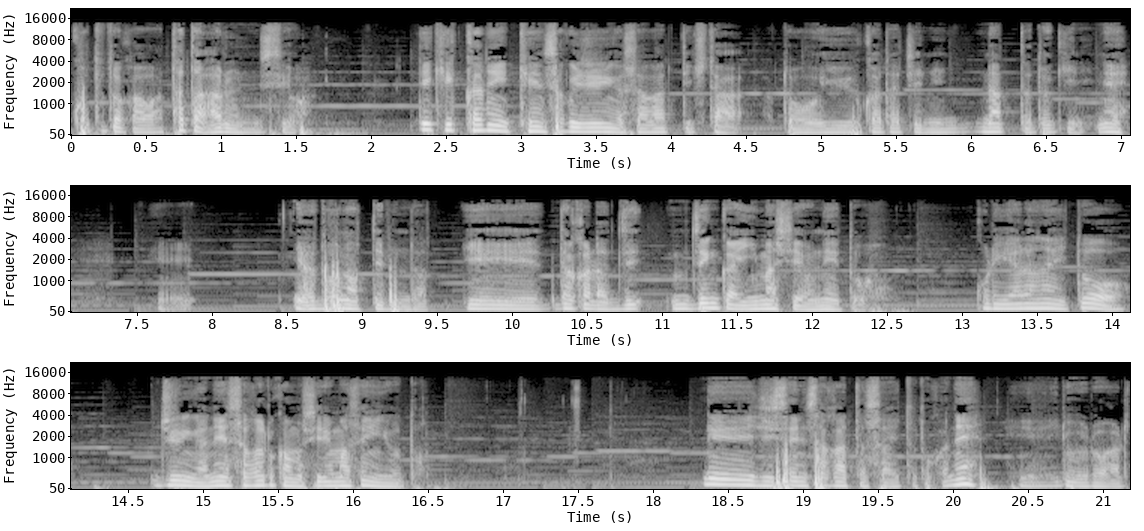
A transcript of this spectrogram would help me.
こととかは多々あるんですよ。で、結果ね、検索順位が下がってきたという形になった時にね、えー、いや、どうなってるんだ？いやいや、だから前回言いましたよね、と。これやらないと、順位がね、下がるかもしれませんよ、と。で、実際に下がったサイトとかね、えー、いろいろある。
